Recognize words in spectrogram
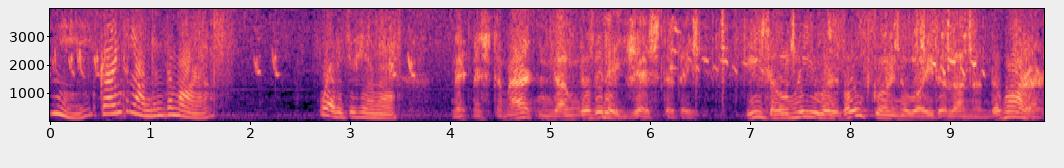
me going to London tomorrow. Where did you hear that? Met Mr. Martin down the village yesterday. He told me you was both going away to London tomorrow,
